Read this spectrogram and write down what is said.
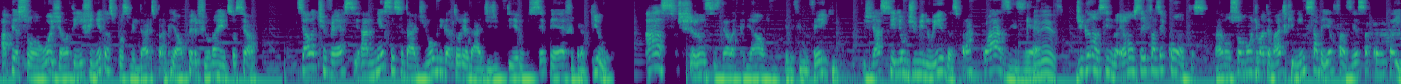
A pessoa hoje ela tem infinitas possibilidades para criar um perfil na rede social. Se ela tivesse a necessidade e obrigatoriedade de ter um CPF para aquilo, as chances dela criar um perfil fake já seriam diminuídas para quase zero Beleza. de digamos assim, eu não sei fazer contas, tá? Eu não sou bom de matemática e nem saberia fazer essa conta aí.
